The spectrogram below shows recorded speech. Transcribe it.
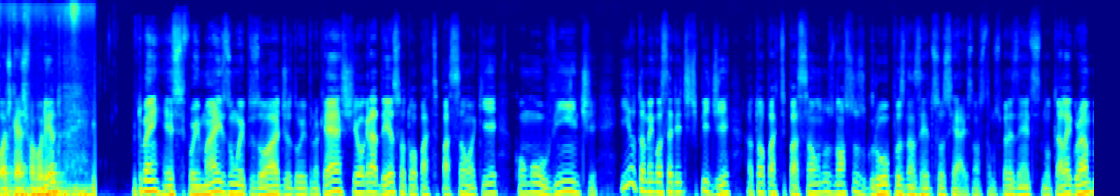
podcast favorito. Muito bem, esse foi mais um episódio do Hipnocast. Eu agradeço a tua participação aqui como ouvinte e eu também gostaria de te pedir a tua participação nos nossos grupos nas redes sociais. Nós estamos presentes no Telegram,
